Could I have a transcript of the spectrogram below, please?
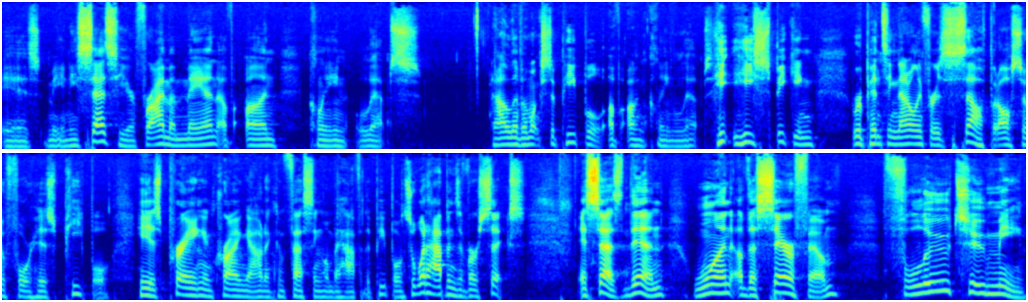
is me. And he says here, For I'm a man of unclean lips. And I live amongst a people of unclean lips. He, he's speaking, repenting not only for himself, but also for his people. He is praying and crying out and confessing on behalf of the people. And so, what happens in verse 6? It says, Then one of the seraphim flew to me,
